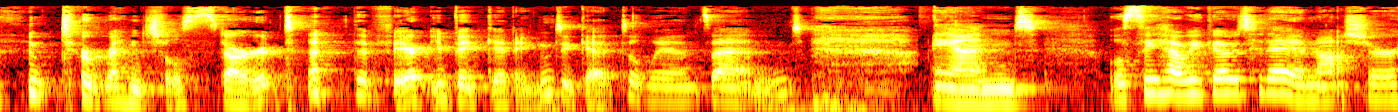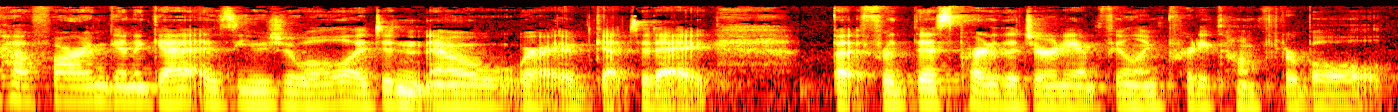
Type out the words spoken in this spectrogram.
torrential start at the very beginning to get to Land's End. And we'll see how we go today. I'm not sure how far I'm going to get as usual. I didn't know where I would get today. But for this part of the journey, I'm feeling pretty comfortable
